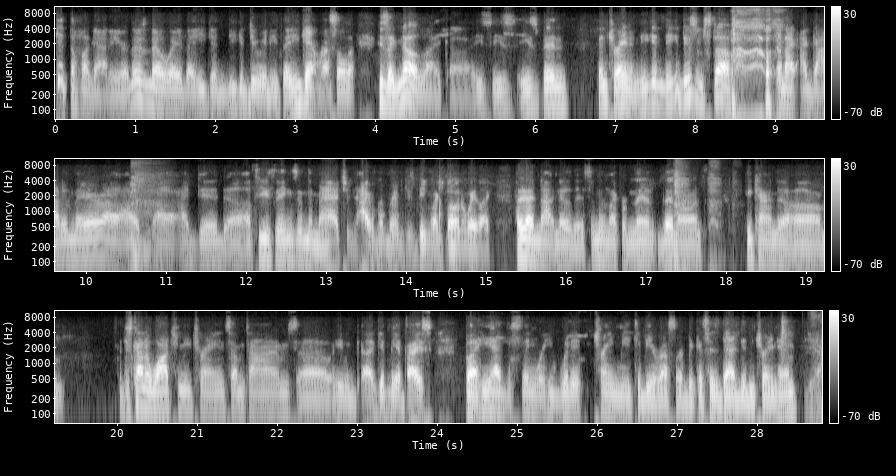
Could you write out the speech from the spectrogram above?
Get the fuck out of here! There's no way that he can he can do anything. He can't wrestle." He's like, "No, like uh, he's he's he's been been training. He can he can do some stuff." and I, I got in there. I I, I did uh, a few things in the match, and I remember him just being like blown away. Like, how did I not know this? And then like from then then on, he kind of um just kind of watched me train sometimes. Uh, he would uh, give me advice, but he had this thing where he wouldn't train me to be a wrestler because his dad didn't train him. Yeah.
